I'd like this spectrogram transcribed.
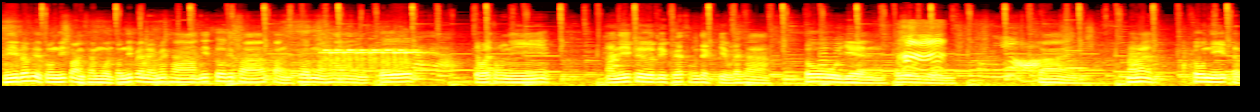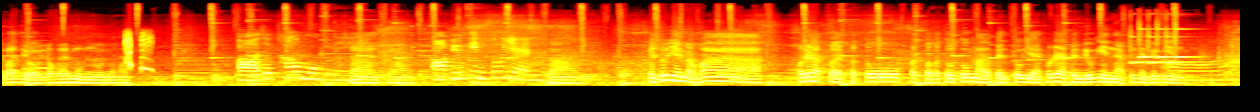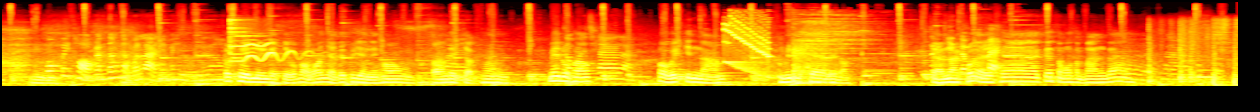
นี่เริ่มจากตรงนี้ก่อนแคมูลตรงนี้เป็นอะไรไหมคะนี่ตู้ที่ฟ้าสั่งเพิ่มมาให้ปึ๊บใช่อะจะไว้ตรงนี้ อันนี้คือรีเควสของเด็กจิ๋วเลยค่ะ ตู้เย็นตู้เย็นตรงนี้เหรอ ใช่ไม่ไม่ตู้นี้แต่ว่าเดี๋ยวยกไว้มุมนู้นนะครับอ๋อจะเข้ามุมนี้ ใช่ใช่อ๋อบิวอินตู้เย็น ใช่เป็นตู้เย็นแบบว่าเขาเรียกว่าเปิดประตูเปิดเปิดประตูตู้มาก็เป็นตู้เย็นเขาเรียกว่าเป็นบิวอินเนี่ยตู้เย็นบิวอินอืม พวกไปขอกันตั้งแต่เมื่อไหร่เนี่ยไม่รู้เรื่องก็คือหนึ่งเด็กจิ๋วก็บอกว่าอยากได้ตู้เย็นในห้อง ตอนนั้นเด็กจัดให้ ไม่รู้เขาแช่อะไรเขาบอกไว้กินน้ำไม่ได้แช่เลยหรอ แต่อนาคตอาจจะแช่เครื่องสำอางสำอางได้เออใช่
